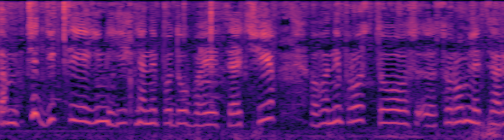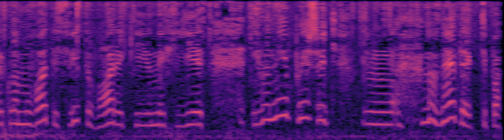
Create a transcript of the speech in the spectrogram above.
там чи дикція їм їхня не подобається, чи вони просто е, соромляться рекламувати свій товар, який у них є. І вони пишуть, ну знаєте, як типа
